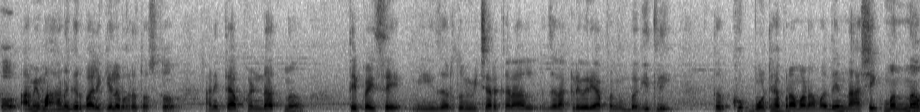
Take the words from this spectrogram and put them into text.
हो. आम्ही महानगरपालिकेला भरत असतो आणि त्या फंडातनं ते पैसे मी जर तुम्ही विचार कराल जर आकडेवारी आपण बघितली तर खूप मोठ्या प्रमाणामध्ये नाशिकमधनं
